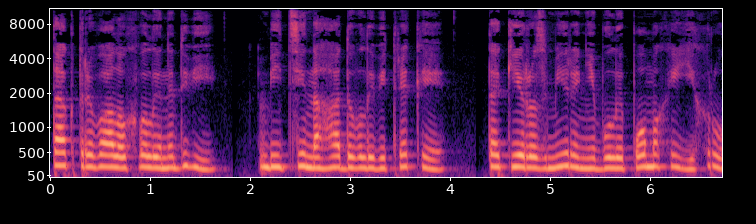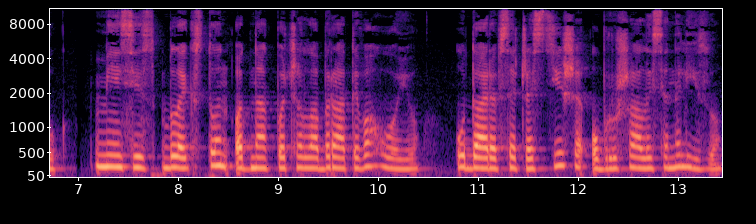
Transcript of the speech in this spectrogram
Так тривало хвилини дві. Бійці нагадували вітряки, такі розмірені були помахи їх рук. Місіс Блекстон, однак, почала брати вагою, удари все частіше обрушалися на лізу,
